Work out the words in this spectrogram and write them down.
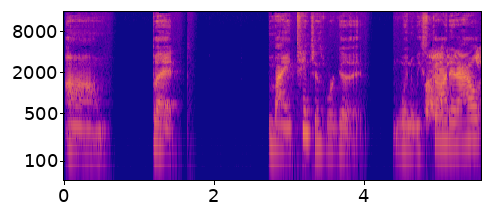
Um, but my intentions were good. When we started out,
